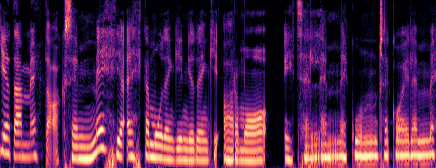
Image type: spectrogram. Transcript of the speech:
jätämme. taaksemme ja ehkä muutenkin jotenkin armoa itsellemme, kun sekoilemme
